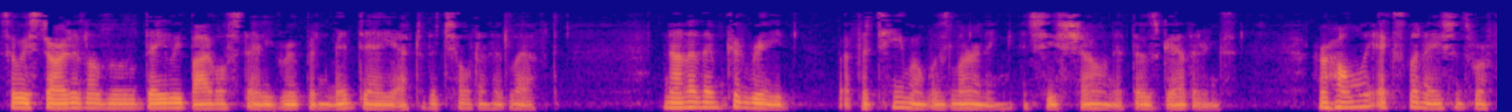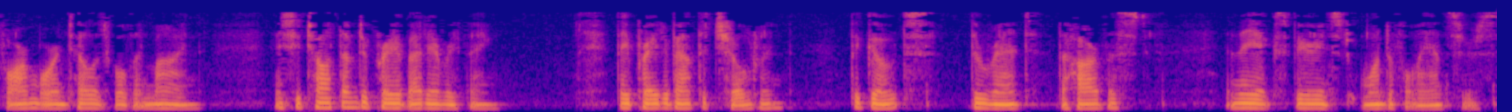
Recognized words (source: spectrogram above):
So we started a little daily Bible study group in midday after the children had left. None of them could read, but Fatima was learning, and she shone at those gatherings. Her homely explanations were far more intelligible than mine, and she taught them to pray about everything. They prayed about the children, the goats, the rent, the harvest, and they experienced wonderful answers.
